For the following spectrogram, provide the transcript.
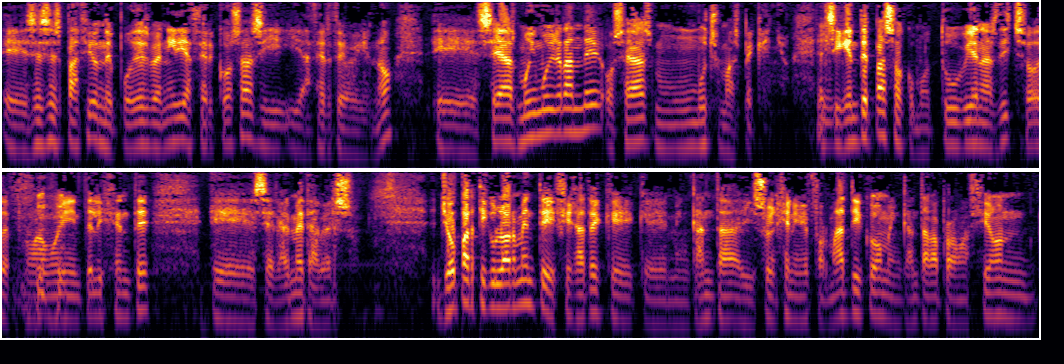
es ese espacio donde puedes venir y hacer cosas y, y hacerte oír, ¿no? Eh, seas muy, muy grande o seas mucho más pequeño. El siguiente paso, como tú bien has dicho, de forma muy inteligente, eh, será el metaverso. Yo particularmente, fíjate que, que me encanta, y soy ingeniero informático, me encanta la programación,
